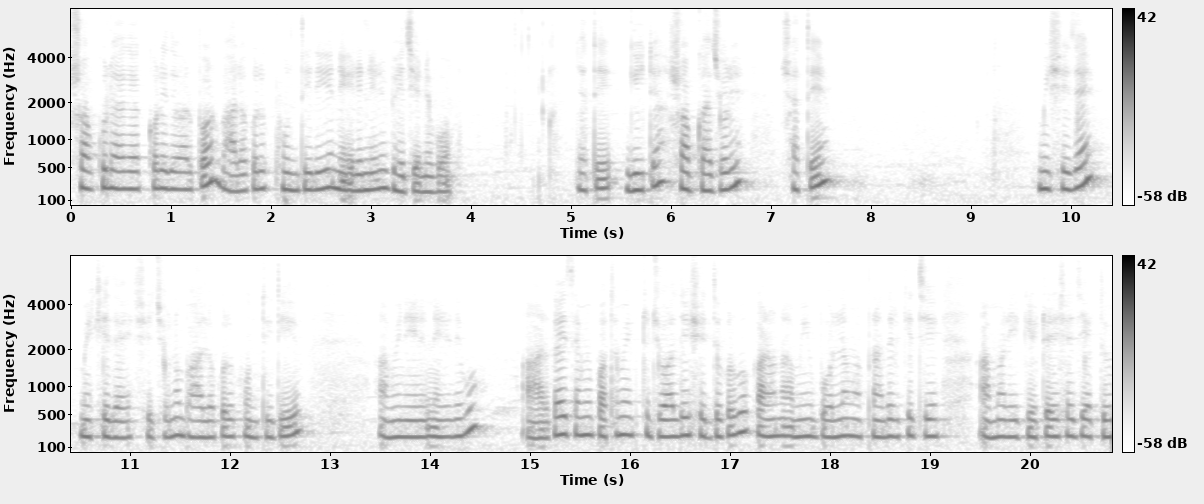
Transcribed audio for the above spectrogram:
সবগুলো এক এক করে দেওয়ার পর ভালো করে খুন্তি দিয়ে নেড়ে নেড়ে ভেজে নেব। যাতে ঘিটা সব গাজরের সাথে মিশে যায়, মেখে যায় সেজন্য ভালো করে খুন্তি দিয়ে আমি নেড়ে নেড়ে দেবো। আর গাইজ আমি প্রথমে একটু জল দিয়ে সেদ্ধ করব। কারণ আমি বললাম আপনাদেরকে যে আমার এই গ্রেটারের সাহায্যে একদম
